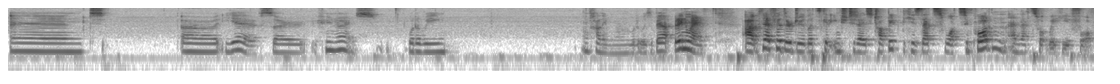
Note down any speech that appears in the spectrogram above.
and uh, yeah. So who knows? What are we? I can't even remember what it was about. But anyway, uh, without further ado, let's get into today's topic because that's what's important and that's what we're here for.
